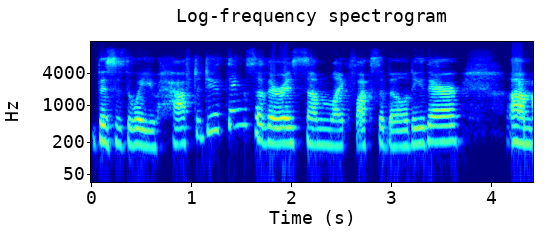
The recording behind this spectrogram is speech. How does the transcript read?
this is the way you have to do things. So there is some like flexibility there. Um,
